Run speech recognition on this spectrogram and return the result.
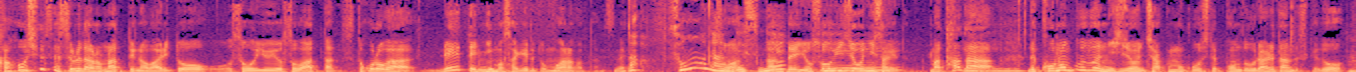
下方修正するだろうなっていうのは割とそういう予想はあったんです。ところが0.2も下げると思わなかったんですね。あそうなんですね。なんで予想以上に下げてる、まあ、ただ、でこの部分に非常に着目をしてポンド売られたんですけど、うん、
